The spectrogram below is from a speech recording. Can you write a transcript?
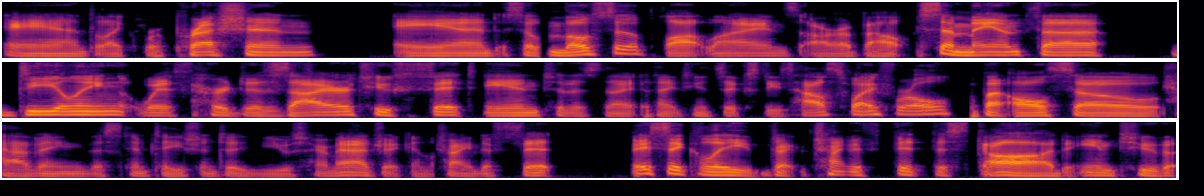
and like repression and so most of the plot lines are about Samantha dealing with her desire to fit into this 1960s housewife role but also having this temptation to use her magic and trying to fit basically trying to fit this god into the,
